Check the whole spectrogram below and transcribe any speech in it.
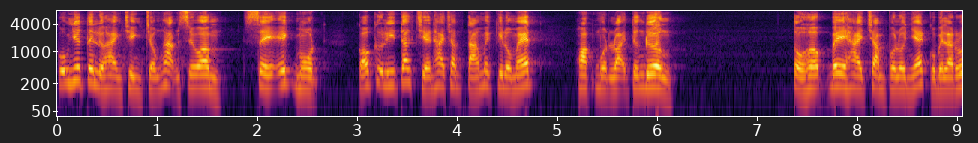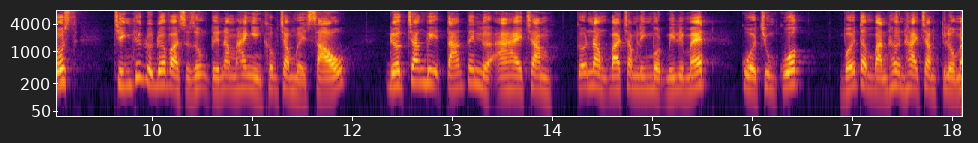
cũng như tên lửa hành trình chống hạm siêu âm CX-1 có cự ly tác chiến 280 km hoặc một loại tương đương. Tổ hợp B-200 Polonet của Belarus chính thức được đưa vào sử dụng từ năm 2016, được trang bị 8 tên lửa A-200 cỡ nòng 301mm của Trung Quốc với tầm bắn hơn 200 km.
